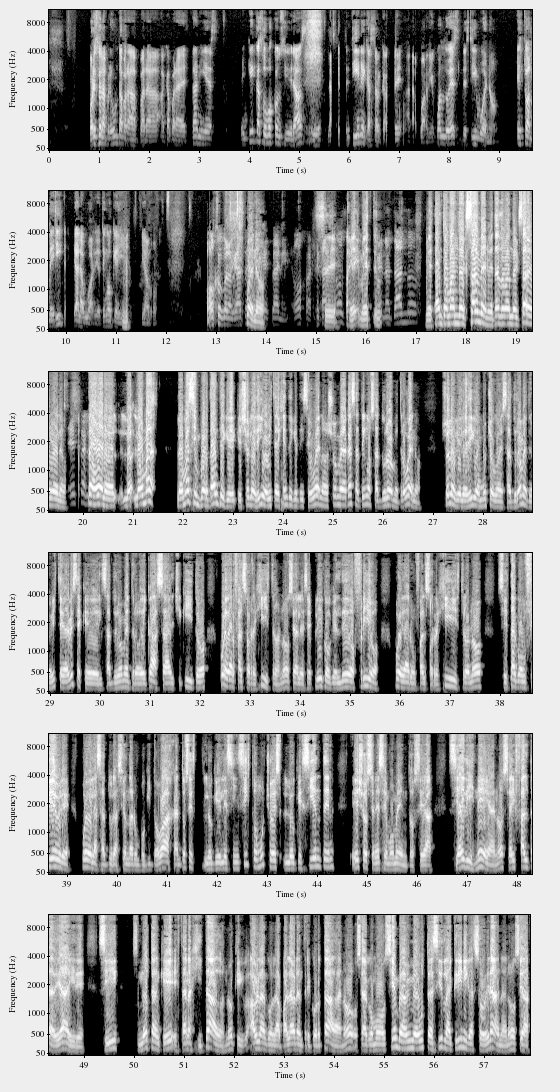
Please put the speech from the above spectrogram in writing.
Por eso la pregunta para, para acá para Stani es, ¿en qué caso vos considerás que la gente tiene que acercarse a la guardia? ¿Cuándo es decir, bueno, esto amerita ir a la guardia, tengo que ir, digamos? Ojo con lo que hace bueno, Ojo, me, están tomando examen, me están tomando examen, bueno. No, bueno, lo, más, lo más importante que, yo les digo, viste, hay gente que te dice, bueno, yo me voy a casa, tengo saturómetro, bueno, yo lo que les digo mucho con el saturómetro, viste, hay veces que el saturómetro de casa, el chiquito, puede dar falsos registros, ¿no? O sea, les explico que el dedo frío puede dar un falso registro, ¿no? Si está con fiebre, puede la saturación dar un poquito baja. Entonces, lo que les insisto mucho es lo que sienten ellos en ese momento, o sea, si hay disnea, ¿no? Si hay falta de aire, si notan que están agitados, ¿no? Que hablan con la palabra entrecortada, ¿no? O sea, como siempre a mí me gusta decir, la clínica es soberana, ¿no? O sea,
